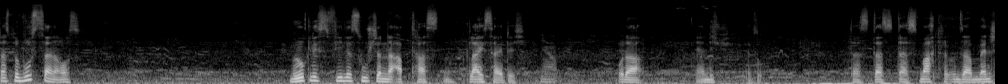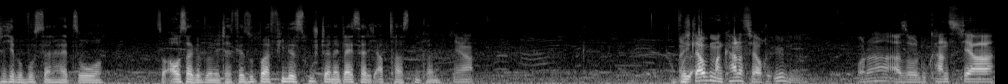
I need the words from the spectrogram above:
das Bewusstsein aus. Möglichst viele Zustände abtasten, gleichzeitig. ja. Oder, ja, nicht, also, das, das, das macht halt unser menschliches Bewusstsein halt so, so außergewöhnlich, dass wir super viele Zustände gleichzeitig abtasten können. ja. Und ich glaube, man kann das ja auch üben, oder? Also du kannst ja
